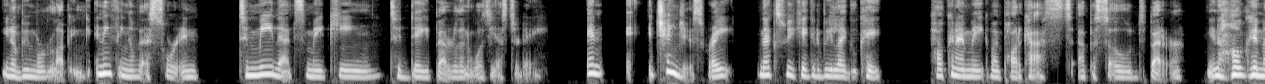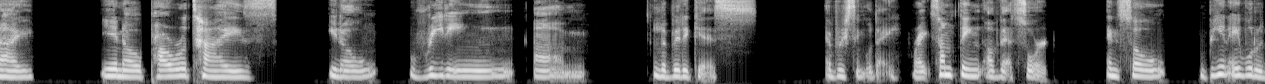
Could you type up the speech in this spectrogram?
you know, be more loving? Anything of that sort. And to me, that's making today better than it was yesterday. And it, it changes, right? Next week, it could be like, okay, how can I make my podcast episodes better? You know, how can I, you know, prioritize, you know, reading um Leviticus every single day, right? Something of that sort. And so being able to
